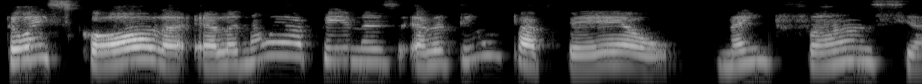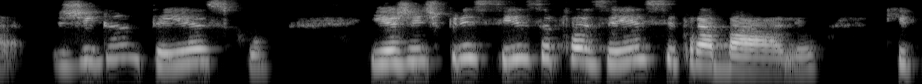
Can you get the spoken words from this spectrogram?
Então a escola, ela não é apenas, ela tem um papel na infância gigantesco e a gente precisa fazer esse trabalho que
